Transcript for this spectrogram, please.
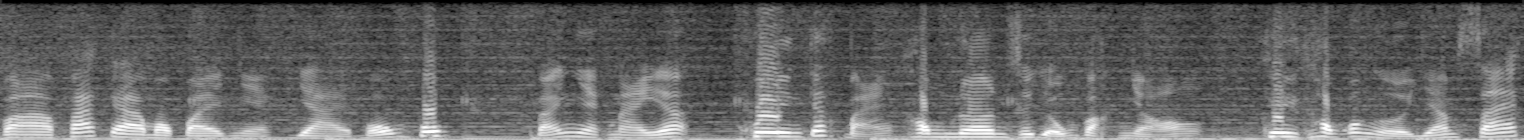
và phát ra một bài nhạc dài 4 phút. Bản nhạc này á khuyên các bạn không nên sử dụng vật nhọn khi không có người giám sát.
